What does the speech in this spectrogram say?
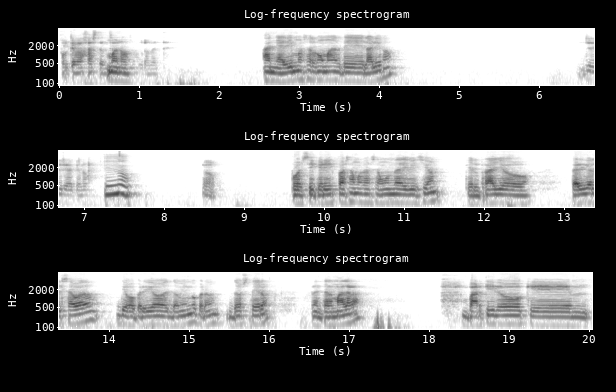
Porque bajaste Bueno. seguramente. ¿Añadimos algo más de la liga? Yo diría que no. No. No. Pues si queréis pasamos a segunda división, que el Rayo perdió el sábado, digo, perdió el domingo, perdón, 2-0 frente al Málaga. Un partido que...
